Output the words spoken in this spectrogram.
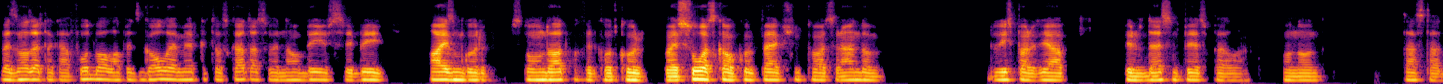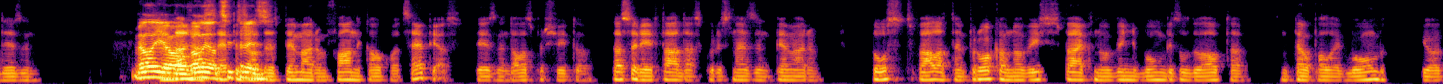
Bez mazliet tā kā futbolā pēc goliem ir, ka tu skatās, vai nav bijusi, bija aizmuguri stundu atpakaļ kaut kur, vai sots kaut kur pēkšņi kaut kāds random. Vispār, jā, pirms desmit piespēlēm. Un, un tas tā diezgan. Vēl jau, vēl jau citreiz. Piemēram, fani kaut ko cepjas diezgan daudz par šito. Tas arī ir tādās, kuras nezinu, piemēram, tus spēlētājiem prokam no visas spēka, no viņa bumbu izlido augtā, un tev paliek bumba, jo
